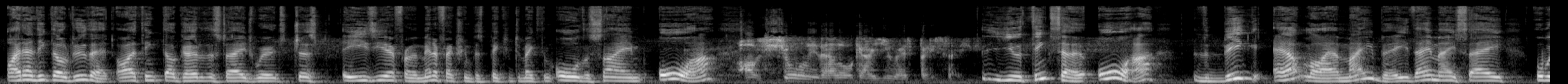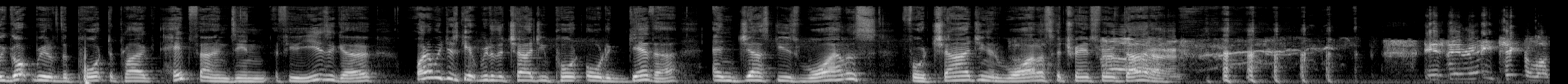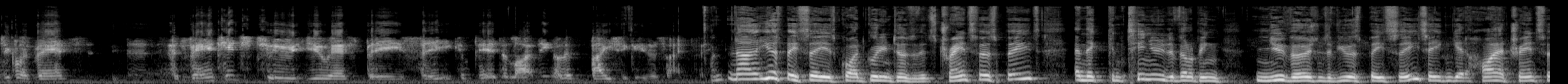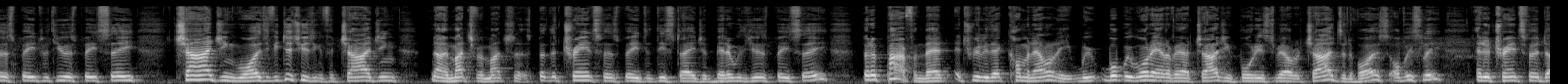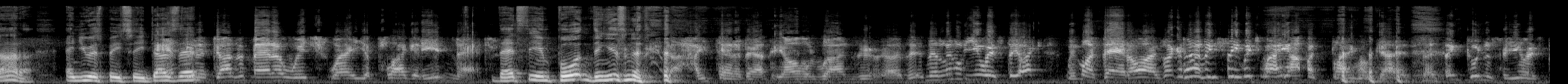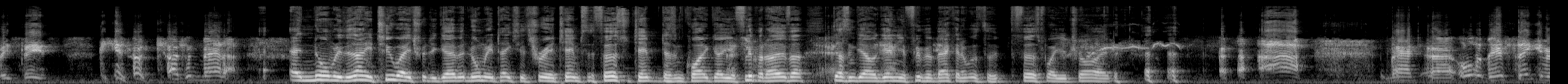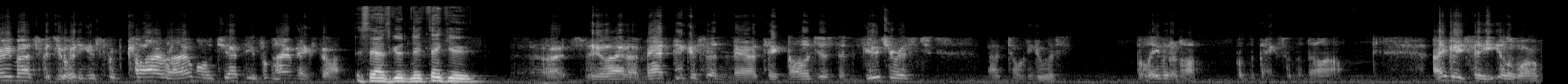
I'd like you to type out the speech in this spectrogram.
I don't think they'll do that. I think they'll go to the stage where it's just easier from a manufacturing perspective to make them all the same, or. Oh, surely they'll all go USB C. You think so. Or the big outlier may be they may say, well, we got rid of the port to plug headphones in a few years ago. Why don't we just get rid of the charging port altogether and just use wireless for charging and wireless for transfer of data? Is there any technological advance advantage to USB C compared to Lightning, or they're basically the same? No, USB C is quite good in terms of its transfer speeds, and they're continually developing new versions of USB C, so you can get higher transfer speeds with USB C. Charging wise, if you're just using it for charging, no, much of a muchness. But the transfer speeds at this stage are better with USB C. But apart from that, it's really that commonality. We, what we want out of our charging port is to be able to charge the device, obviously, and to transfer data. And USB C does and that. It doesn't matter which way you plug it in, Matt. That's the important thing, isn't it? I hate that about the old ones. Uh, the, the little USB, I, with my bad eyes, I can hardly see which way up it bloody well goes. so thank goodness for USB C. You know, it doesn't matter. And normally there's only two ways for it to go, but normally it takes you three attempts. The first attempt doesn't quite go, you That's flip right. it over, yeah. doesn't go again, yeah. you flip it back, and it was the first way you tried. Matt, uh, all the best. Thank you very much for joining us from Cairo. We'll chat to you from home next time. Sounds good, Nick. Thank you. All right. See you later. Matt Dickerson, our technologist and futurist, uh, talking to us, believe it or not, from the banks of the Nile. ABC Illawarra.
